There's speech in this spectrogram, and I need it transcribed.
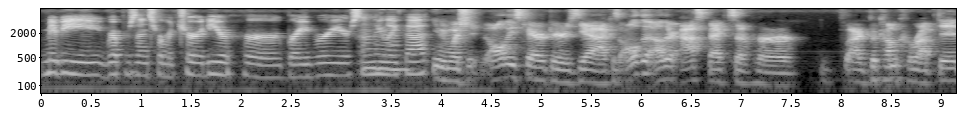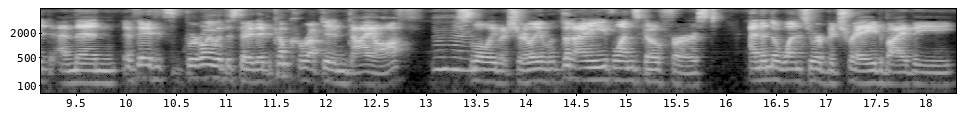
maybe represents her maturity or her bravery or something Mhm. like that. You know, when she, all these characters, yeah, because all the other aspects of her are become corrupted, and then if, they, if it's, we're going with this theory, they become corrupted and die off Mm-hmm. slowly but surely. The naive ones go first, and then the ones who are betrayed by the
